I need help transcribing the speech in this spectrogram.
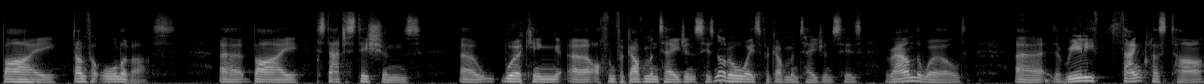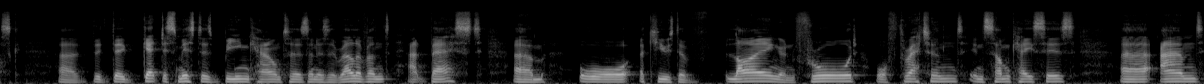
by, mm. done for all of us uh, by statisticians uh, working uh, often for government agencies, not always for government agencies, around the world. Uh, it's a really thankless task. Uh, they, they, get dismissed as bean counters and as irrelevant at best, um, or accused of lying and fraud, or threatened in some cases. Uh, and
